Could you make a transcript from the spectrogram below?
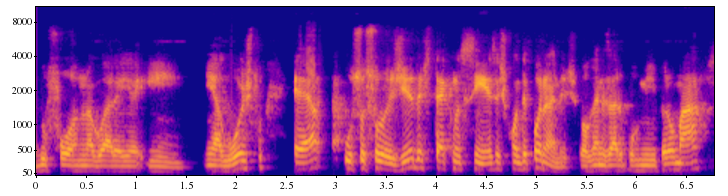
do forno agora em, em agosto, é o Sociologia das Tecnociências Contemporâneas, organizado por mim e pelo Marcos.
